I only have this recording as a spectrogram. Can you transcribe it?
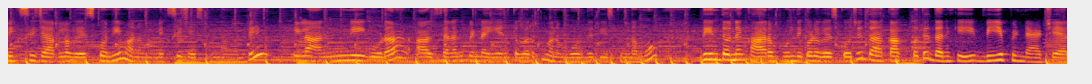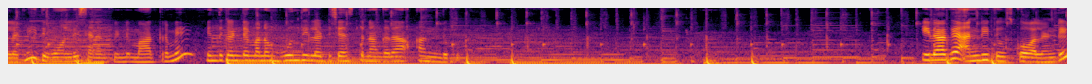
మిక్సీ జార్లో వేసుకొని మనం మిక్సీ చేసుకుందామండి. ఇలా అన్నీ కూడా ఆ శనగపిండి అయ్యేంత వరకు మనం బూందీ తీసుకుందాము. దీంతోనే కారం బూందీ కూడా వేసుకోవచ్చు. దా కాకపోతే దానికి బియ్య పిండి యాడ్ చేయాలండి. ఇది ఓన్లీ శనగపిండి మాత్రమే. ఎందుకంటే మనం బూందీ లడ్డు చేస్తున్నాం కదా అందుకు. ఇలాగే అన్నీ చూసుకోవాలండి.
